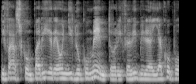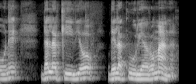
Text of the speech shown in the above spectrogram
di far scomparire ogni documento riferibile a Jacopone dall'archivio della Curia romana.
